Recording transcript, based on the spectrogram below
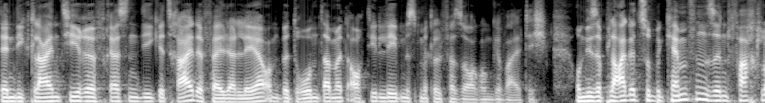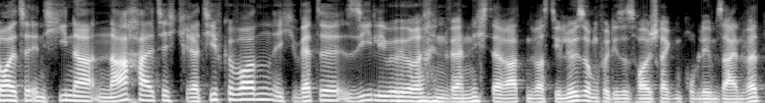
denn die kleinen Tiere fressen die Getreidefelder leer und bedrohen damit auch die Lebensmittelversorgung gewaltig. Um diese Plage zu bekämpfen, bekämpfen, sind Fachleute in China nachhaltig kreativ geworden. Ich wette, Sie, liebe Hörerinnen, werden nicht erraten, was die Lösung für dieses Heuschreckenproblem sein wird.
